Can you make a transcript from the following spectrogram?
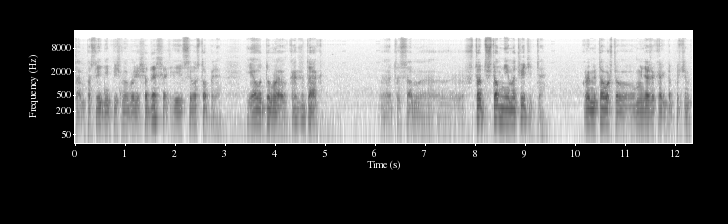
там последние письма были с Одессы и из Севастополя. Я вот думаю, как же так? Это самое, что, что мне им ответить-то? Кроме того, что у меня же, как, допустим,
